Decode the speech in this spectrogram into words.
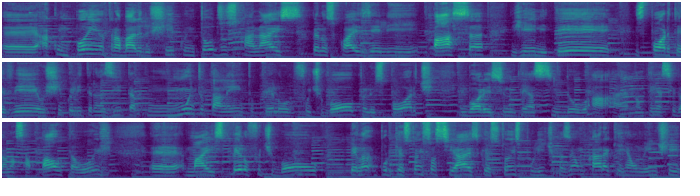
É, acompanhe o trabalho do Chico em todos os canais pelos quais ele passa, GNT, Sport TV. O Chico ele transita com muito talento pelo futebol, pelo esporte, embora esse não tenha sido a, a- não tenha sido a nossa pauta hoje, é, mas pelo futebol, pela, por questões sociais, questões políticas, é um cara que realmente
